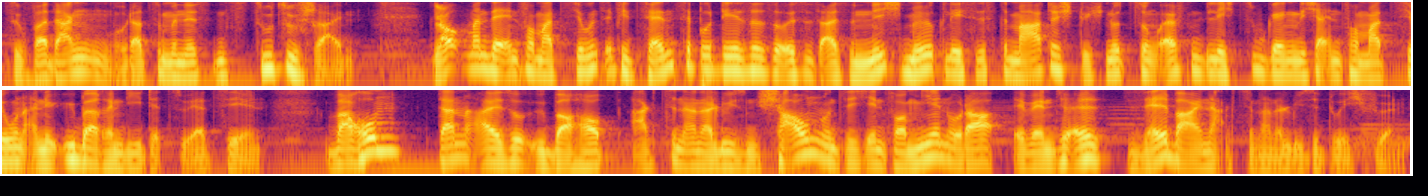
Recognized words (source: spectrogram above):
zu verdanken oder zumindest zuzuschreiben. Glaubt man der Informationseffizienzhypothese, so ist es also nicht möglich, systematisch durch Nutzung öffentlich zugänglicher Informationen eine Überrendite zu erzielen. Warum? Dann also überhaupt Aktienanalysen schauen und sich informieren oder eventuell selber eine Aktienanalyse durchführen.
